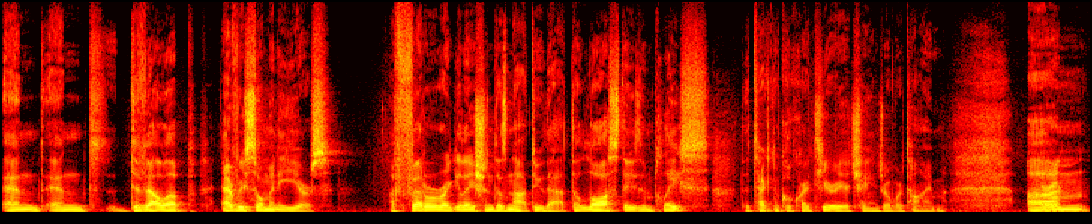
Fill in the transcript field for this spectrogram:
and and develop every so many years. A federal regulation does not do that. The law stays in place. The technical criteria change over time. All right. Um,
